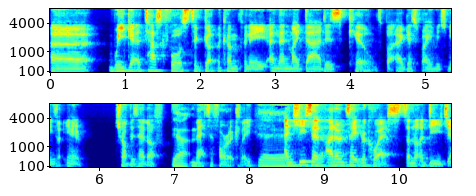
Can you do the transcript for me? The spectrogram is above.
uh we get a task force to gut the company and then my dad is killed but i guess by image means like you know chop his head off Yeah. metaphorically Yeah, yeah, yeah. and she said i don't take requests i'm not a dj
